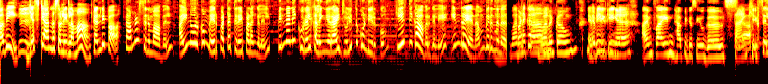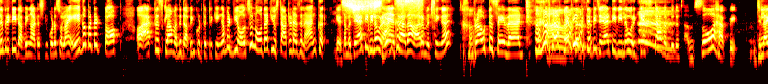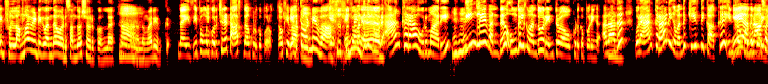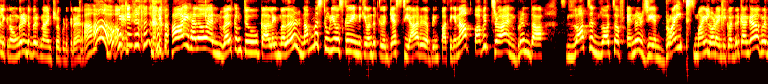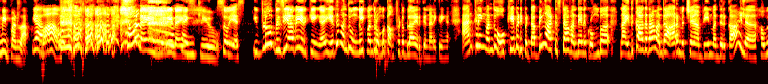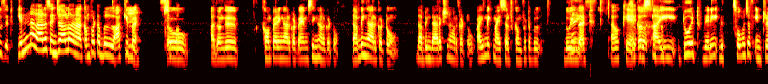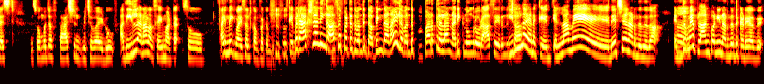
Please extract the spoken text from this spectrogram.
பவி. Guest யாருன்னு சொல்லிடலாமா? கண்டிப்பா. தமிழ் சினிமாவில் ஐநூறுக்கும் மேற்பட்ட திரைப்படங்களில் பின்னணி குரல் கலைஞராய் ஜொலித்துக் கொண்டிருக்கும் கீர்த்திகா அவர்களே இன்றைய நம் விருந்தினர். வணக்கம். வணக்கம். எப்படி இருக்கீங்க? I'm fine happy to see you girls. Thank you celebrity dubbing artist கூட சொல்லலாம். ஏகப்பட்ட டாப் ஆக்ட்ரஸ்க்குலாம் வந்து டப்பிங் கொடுத்துட்டு இருக்கீங்க. But we also know that you started as an anchor. Yes. நம்ம ஜெயா டிவில ஒரு. ஆங்கரா தான் ஆரம்பிச்சீங்க. Proud to say that. எப்படி இருக்கு திருப்பி ஜெயா டிவில ஒரு கெஸ்டா வந்தது. I'm so happy. Delightful அம்மா வீட்டுக்கு வந்தா ஒரு சந்தோஷம் இருக்கும்ல. அந்த மாதிரி இருக்கு. நைஸ் இப்போ உங்களுக்கு ஒரு சின்ன டாஸ்க் தான் கொடுக்க போறோம். ஓகேவா எடுத்த உடனே வா. வந்து நீங்க என்னங்க ஒரு ஆங்கரா உருமாறி. நீங்களே வந்து உங்களுக்கு வந்து ஒரு இன்ட்ரோ கொடுக்க போறீங்க. அதாவது ஒரு ஆங்கரா நீங்க வந்து கீர்த்திகாக்கு இன்ட்ரோ ஏன் அது கொடுக்க நான் சொல்லிக்கிறேன் உங்க ரெண்டு பேருக்கு நான் இன்ட்ரோ கொடுக்குறேன். ஓகே கண்டிப்பா. Hi hello and welcome to Kaalai Malar நம்ம ஸ்டுடியோஸ்க்கு இன்னைக்கு வந்திருக்க கெஸ்ட் யாரு அப்படின்னு பாத்தீங்கன்னா Pavithra and Brindha. Lots and lots of energy and bright ஸ்மைலோட இன்னைக்கு வந்திருக்காங்க. அவங்கள மீட் பண்ணலாம். Yeah wow so nice very nice thank you so yes இவ்ளோ பிஸியாவே இருக்கீங்க. எது வந்து உங்களுக்கு வந்து ரொம்ப கம்ஃபர்டபுளா இருக்குன்னு நினைக்கிறீங்க? ஆங்கரிங் வந்து ஓகே பட் இப்ப டப்பிங் ஆர்டிஸ்டா வந்து எனக்கு ரொம்ப நான் இதுக்காக தான் வந்து ஆரம்பிச்சேன் அப்படின்னு வந்து இருக்கா இல்ல ஹவு இஸ் இட் என்ன வேலை செஞ்சாலும் நான் கம்ஃபர்டபுள் ஆக்கிப்பேன். ஸோ அது வந்து கம்பேரிங்காக இருக்கட்டும் எம்சிங்காக இருக்கட்டும் டப்பிங்காக இருக்கட்டும் டப்பிங் டைரக்ஷனாக இருக்கட்டும் I make myself comfortable doing that okay because I do it very with so much of interest and so much of passion whichever I do அது இல்லைன்னா நான் செய்ய மாட்டேன். So I make myself comfortable okay but ஆக்சுவலா நீங்க ஆசைப்பட்டது வந்து dubbing தானா? இல்ல வந்து படத்துல எல்லாம் நடிக்கணுங்கிற ஒரு ஆசை இருந்துச்சா? இல்ல எனக்கு எல்லாமே எதேர்ச்சியா நடந்தது தான் எதுவுமே பிளான் பண்ணி நடந்தது கிடையாது.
